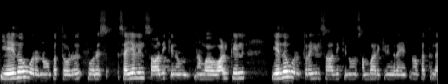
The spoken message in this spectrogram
ஏதோ ஒரு நோக்கத்தோடு ஒரு செயலில் சாதிக்கணும் நம்ம வாழ்க்கையில் ஏதோ ஒரு துறையில் சாதிக்கணும் சம்பாதிக்கணுங்கிற நோக்கத்தில்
